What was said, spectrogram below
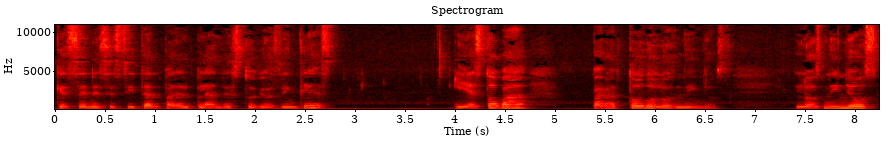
que se necesitan para el plan de estudios de inglés. Y esto va para todos los niños. Los niños,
